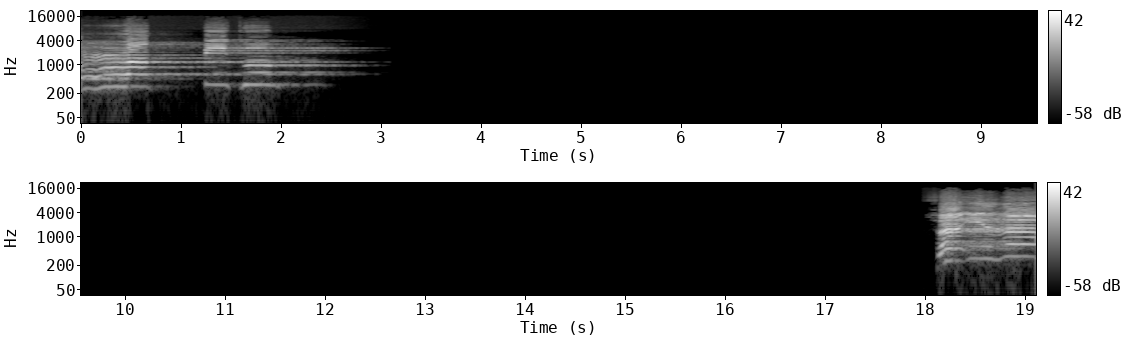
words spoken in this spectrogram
ربكم. فإذا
